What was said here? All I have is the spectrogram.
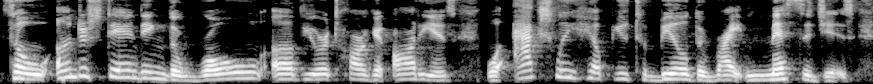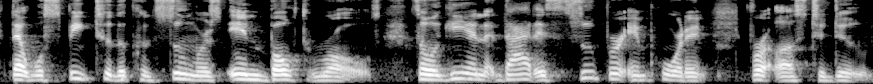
So, understanding the role of your your target audience will actually help you to build the right messages that will speak to the consumers in both roles. So, again, that is super important for us to do.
